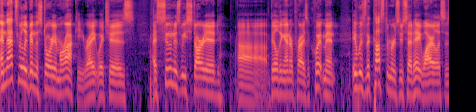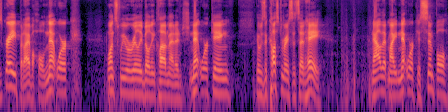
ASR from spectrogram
and that's really been the story of Meraki, right? Which is, as soon as we started uh, building enterprise equipment, it was the customers who said, hey, wireless is great, but I have a whole network. Once we were really building cloud managed networking, it was the customers that said, hey, now that my network is simple,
